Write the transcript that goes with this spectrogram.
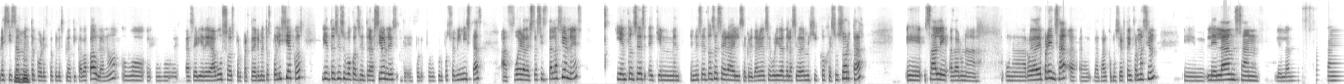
precisamente por esto que les platicaba Paula, ¿no? Hubo, eh, hubo esta serie de abusos por parte de elementos policíacos y entonces hubo concentraciones por, grupos feministas afuera de estas instalaciones y entonces eh, quien en, ese entonces era el secretario de Seguridad de la Ciudad de México, Jesús Horta, eh, sale a dar una, una, rueda de prensa, a, a, dar como cierta información, le lanzan, le lanzan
